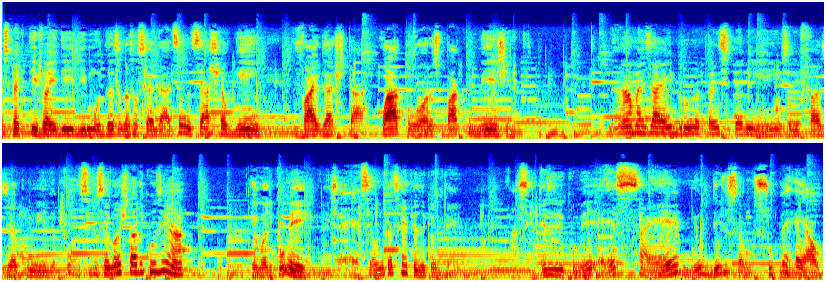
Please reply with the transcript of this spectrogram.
perspectiva aí de, de mudança da sociedade, você, você acha que alguém vai gastar quatro horas para comer, gente? Não, mas aí, Bruno, é pela experiência de fazer a comida. Pô, se você gostar de cozinhar, eu gosto de comer. Essa é a única certeza que eu tenho. A certeza de comer, essa é, meu Deus do céu, super real.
